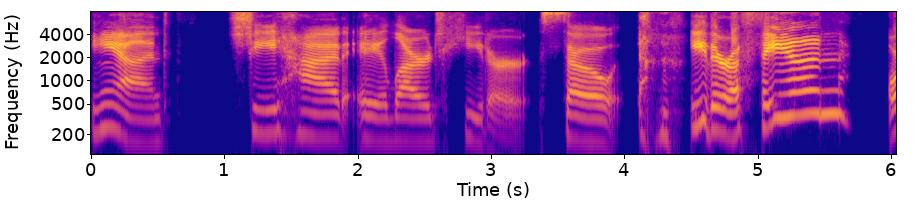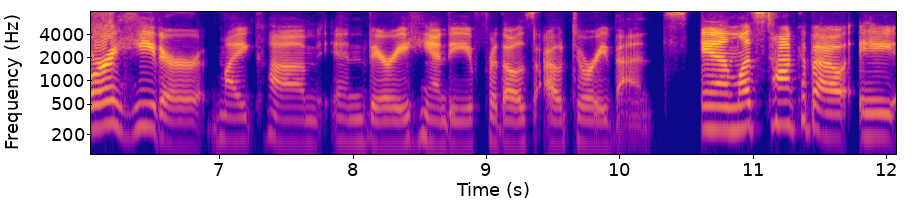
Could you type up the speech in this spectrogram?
and she had a large heater. So either a fan or a heater might come in very handy for those outdoor events. And let's talk about a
